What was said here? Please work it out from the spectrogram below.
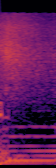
you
